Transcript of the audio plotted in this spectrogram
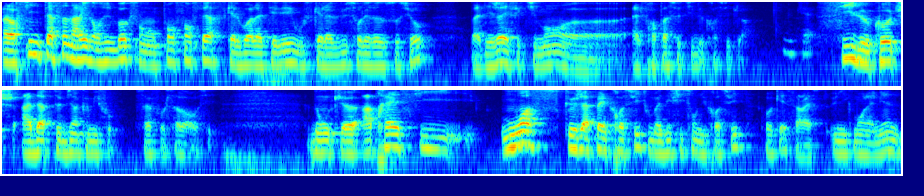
Alors si une personne arrive dans une box en pensant faire ce qu'elle voit à la télé ou ce qu'elle a vu sur les réseaux sociaux, bah déjà effectivement, euh, elle fera pas ce type de CrossFit là. Si le coach adapte bien comme il faut, ça faut le savoir aussi. Donc euh, après, si moi ce que j'appelle CrossFit ou ma définition du CrossFit, ok, ça reste uniquement la mienne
